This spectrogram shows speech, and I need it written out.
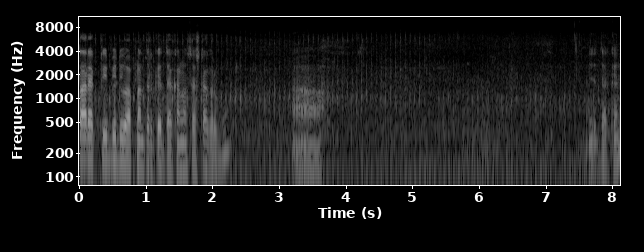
তার একটি ভিডিও আপনাদেরকে দেখানোর চেষ্টা করব। এই দেখেন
